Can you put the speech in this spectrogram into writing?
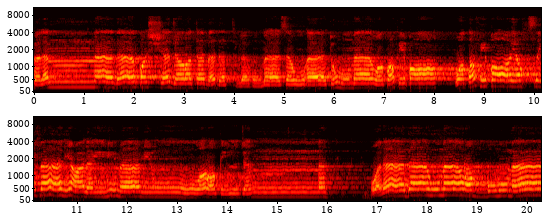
فلما ذاقا الشجرة بدت لهما سوآتهما وطفقا وطفقا يخصفان عليهما من ورق الجنة. وناداهما ربهما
